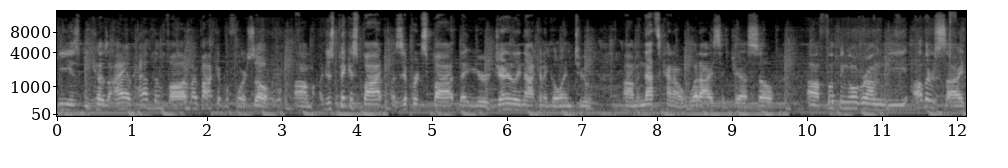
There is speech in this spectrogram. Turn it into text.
keys because I have had them fall out of my pocket before. So um, just pick a spot, a zippered spot that you're generally not going to go into, um, and that's kind of what I suggest. So uh, flipping over on the other side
